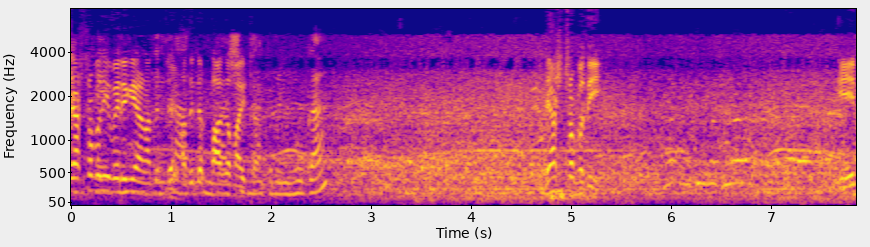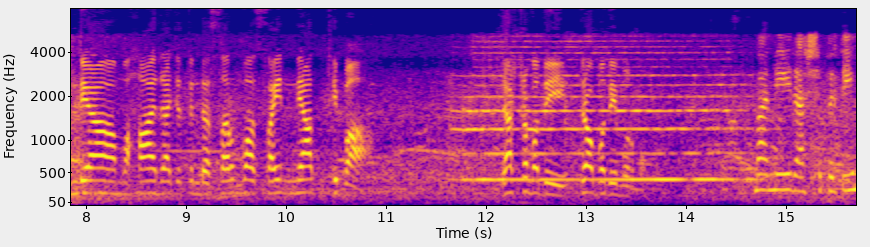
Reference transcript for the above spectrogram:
രാഷ്ട്രപതി വരികയാണ് അതിന്റെ അതിന്റെ ഭാഗമായിട്ട്. രാഷ്ട്രപതി. ഇന്ത്യ മഹാരാജ്യത്തിന്റെ സർവ സൈന്യാധിപ രാഷ്ട്രപതി ദ്രൗപദി മുർമു. രാഷ്ട്രപതി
